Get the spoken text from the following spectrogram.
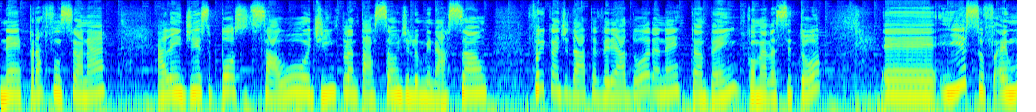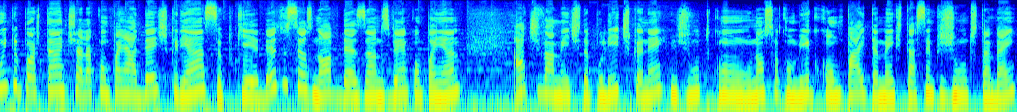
né, para funcionar. Além disso, posto de saúde, implantação de iluminação. Fui candidata a vereadora, né? Também, como ela citou. É, e isso é muito importante ela acompanhar desde criança, porque desde os seus 9, 10 anos vem acompanhando ativamente da política, né? Junto com, não só comigo, com o pai também, que está sempre junto também.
